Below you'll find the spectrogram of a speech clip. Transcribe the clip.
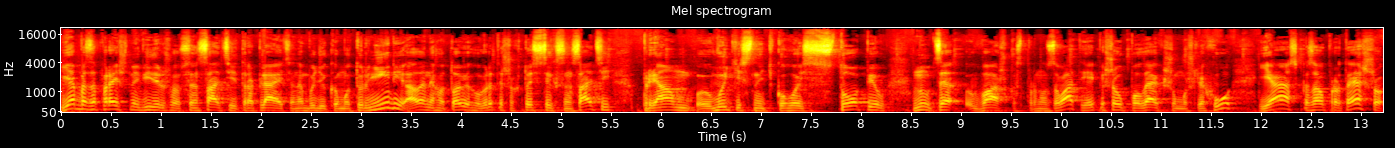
Я беззаперечно вірю, що сенсації трапляються на будь-якому турнірі, але не готові говорити, що хтось з цих сенсацій прям е, витіснить когось з топів. Ну це важко спрогнозувати. Я пішов по легшому шляху. Я сказав про те, що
